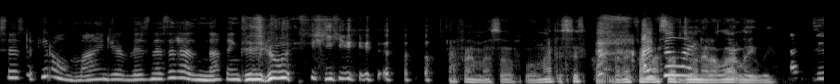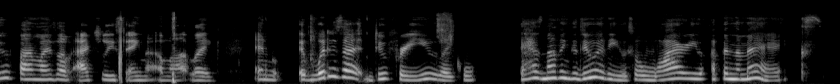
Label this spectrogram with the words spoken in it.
"Sis, if you don't mind your business, it has nothing to do with you." I find myself, well, not the sis part, but I find I myself like, doing that a lot lately. I do find myself actually saying that a lot. Like, and if, what does that do for you? Like, it has nothing to do with you. So why are you up in the mix?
